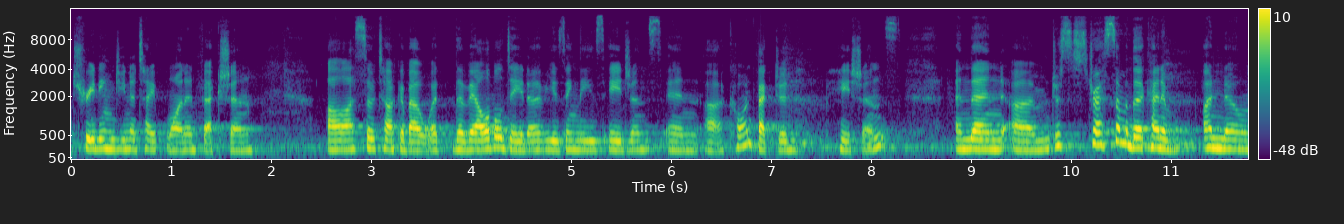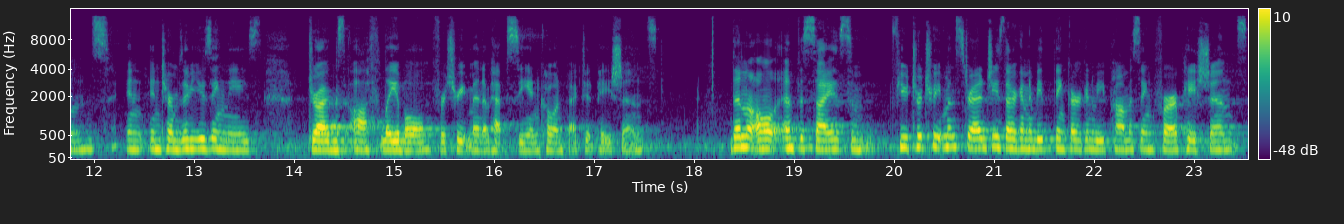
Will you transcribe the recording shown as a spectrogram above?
treating genotype 1 infection. I'll also talk about what the available data of using these agents in uh, co infected patients, and then um, just stress some of the kind of unknowns in, in terms of using these drugs off label for treatment of Hep C in co infected patients. Then I'll emphasize some future treatment strategies that are going to be think are going to be promising for our patients,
